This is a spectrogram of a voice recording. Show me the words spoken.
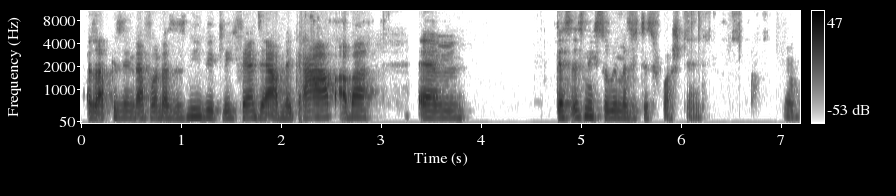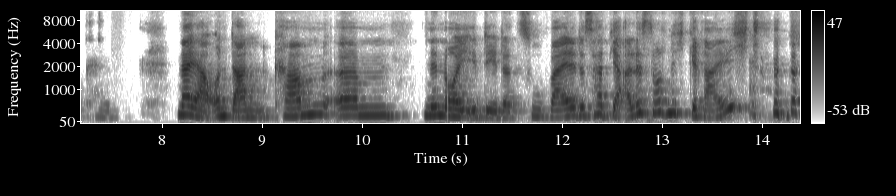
also abgesehen davon, dass es nie wirklich Fernsehabende gab, aber ähm, das ist nicht so, wie man sich das vorstellt. Okay. Naja, und dann kam ähm, eine neue Idee dazu, weil das hat ja alles noch nicht gereicht.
